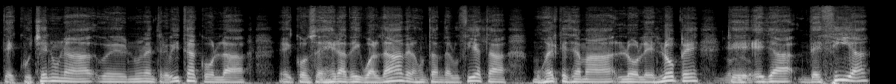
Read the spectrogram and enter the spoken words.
te escuché en una, en una entrevista con la eh, consejera de Igualdad de la Junta de Andalucía, esta mujer que se llama Loles López, que ella decía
